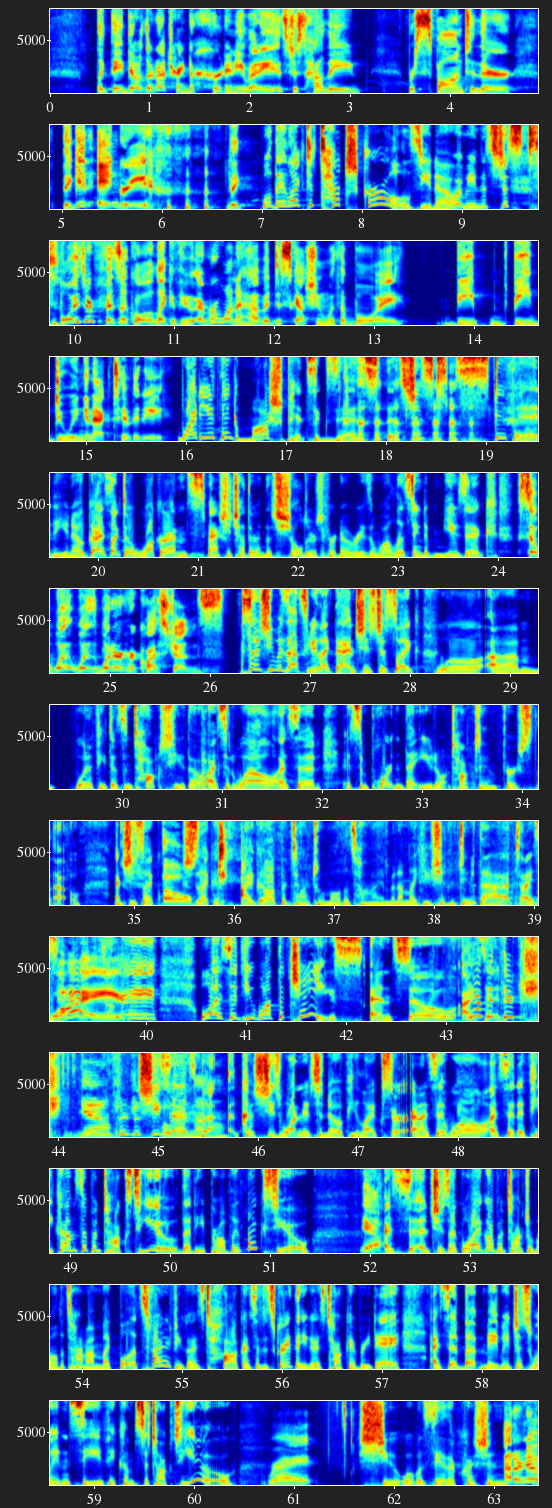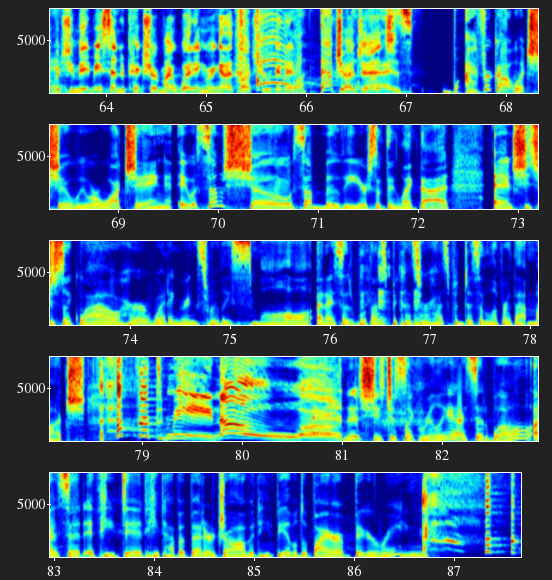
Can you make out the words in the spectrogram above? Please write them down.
like they don't they're not trying to hurt anybody. It's just how they respond to their they get angry. they well, they like to touch girls, you know? I mean, it's just boys are physical. Like if you ever want to have a discussion with a boy, be be doing an activity. Why do you think mosh pits exist? That's just stupid. You know, guys like to walk around and smash each other in the shoulders for no reason while listening to music. So what was what are her questions? So she was asking me like that, and she's just like, "Well, um, what if he doesn't talk to you though?" I said, "Well, I said it's important that you don't talk to him first though." And she's like, "Oh, she's like, I go up and talk to him all the time," and I'm like, "You shouldn't do that." I said, oh, "Why?" Okay. Well, I said, "You want the chase," and so I yeah, said, but they're ch- yeah, they're just." She says, "But because she's wanting to know if he likes her," and I said, "Well, I said if he comes up and talks to you, then he probably likes you." Yeah. I said, and she's like, well, I go up and talk to him all the time. I'm like, well, it's fine if you guys talk. I said, it's great that you guys talk every day. I said, but maybe just wait and see if he comes to talk to you. Right. Shoot, what was the other question? I don't know, but you made me send a picture of my wedding ring, and I thought you were going to oh, judge it. Was. I forgot what show we were watching. It was some show, some movie or something like that. And she's just like, wow, her wedding ring's really small. And I said, well, that's because her husband doesn't love her that much. Me. No. And she's just like, really? I said, well, I said, if he did, he'd have a better job and he'd be able to buy her a bigger ring.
